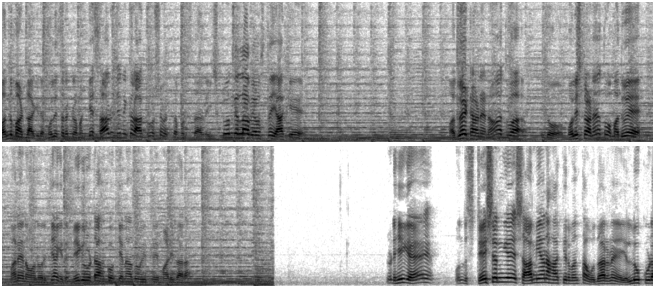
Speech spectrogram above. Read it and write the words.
ಬಂದ್ ಮಾಡಲಾಗಿದೆ. ಪೊಲೀಸರ ಕ್ರಮಕ್ಕೆ ಸಾರ್ವಜನಿಕರ ಆಕ್ರೋಶ ವ್ಯಕ್ತಪಡಿಸ್ತಾರೆ ಇಷ್ಟೊಂದೆಲ್ಲ ವ್ಯವಸ್ಥೆ ಯಾಕೆ? ಮದುವೆ ಠಾಣೆನೋ ಅಥವಾ ಇದು ಪೊಲೀಸ್ ಠಾಣೆ ಅಥವಾ ಮದುವೆ ಮನೆನೋ ಅನ್ನೋ ರೀತಿಯಾಗಿದೆ. ಬೀಗರೂಟ ಹಾಕೋಕೆ ಏನಾದರೂ ರೀತಿ ಮಾಡಿದಾರ? ನೋಡಿ, ಹೀಗೆ ಒಂದು ಸ್ಟೇಷನ್ಗೆ ಶಾಮಿಯಾನ ಹಾಕಿರುವಂಥ ಉದಾಹರಣೆ ಎಲ್ಲೂ ಕೂಡ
